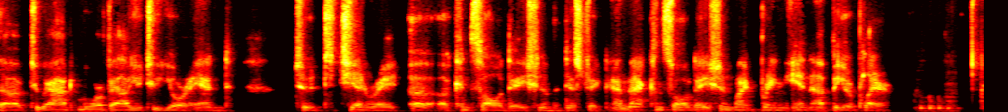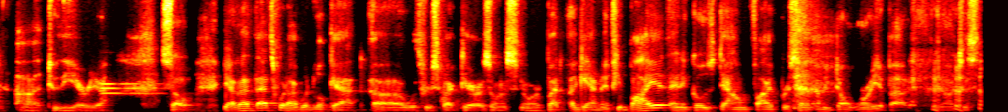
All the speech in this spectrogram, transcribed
uh, to add more value to your end. To, to generate a, a consolidation of the district. And that consolidation might bring in a bigger player uh, to the area. So yeah, that, that's what I would look at uh, with respect to Arizona Sonora. But again, if you buy it and it goes down five percent, I mean, don't worry about it. You know, just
